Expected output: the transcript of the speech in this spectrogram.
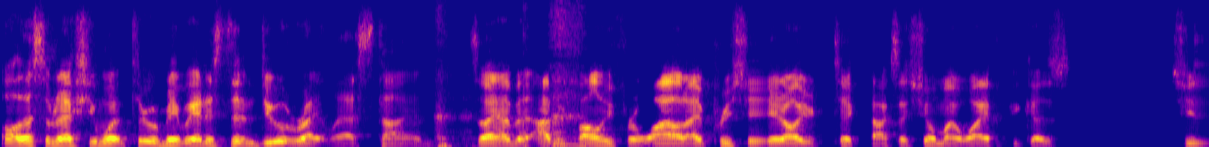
oh, this one actually went through. Maybe I just didn't do it right last time. So I have been I've been following you for a while, and I appreciate all your TikToks. I show my wife because she's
